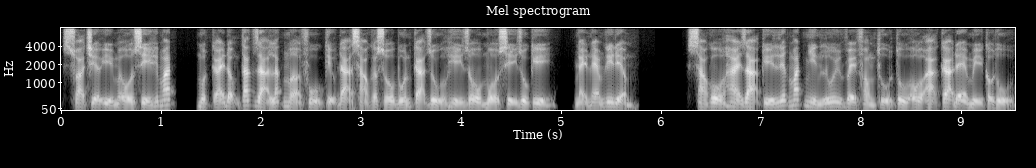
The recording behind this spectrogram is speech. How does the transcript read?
xoa chia y mọi oxy hít mắt một cái động tác giả lắc mở phủ cựu đạ xảo các số bốn cả rủ hỉ rộ mổ xì dù kỳ nhảy ném đi điểm. Xảo gỗ hai dạ kỳ liếc mắt nhìn lui về phòng thủ tù ô ạ ca đệ mỹ cầu thủ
